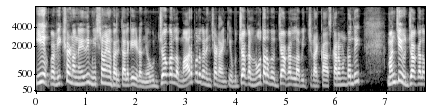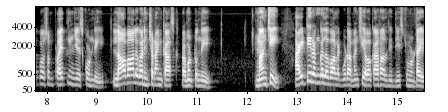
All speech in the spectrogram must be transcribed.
ఈ యొక్క వీక్షణ అనేది మిశ్రమైన ఫలితాలకి ఇవ్వడం ఉద్యోగాల్లో మార్పులు గణించడానికి ఉద్యోగాలు నూతన ఉద్యోగాలు లభించడానికి ఆస్కారం ఉంటుంది. మంచి ఉద్యోగాల కోసం ప్రయత్నం చేసుకోండి. లాభాలు గణించడానికి ఆస్కారం ఉంటుంది. మంచి ఐటీ రంగంలో వాళ్ళకు కూడా మంచి అవకాశాలు సిద్ధిస్తూ ఉంటాయి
